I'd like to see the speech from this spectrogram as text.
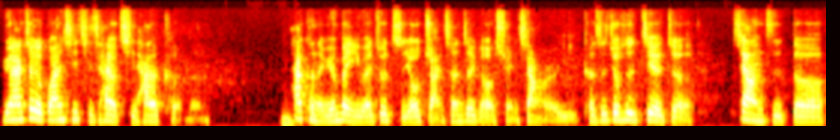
原来这个关系其实还有其他的可能。他可能原本以为就只有转身这个选项而已，可是就是借着这样子的，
